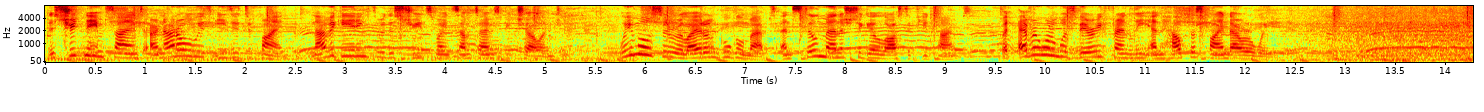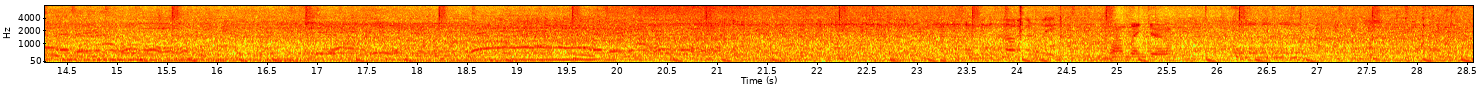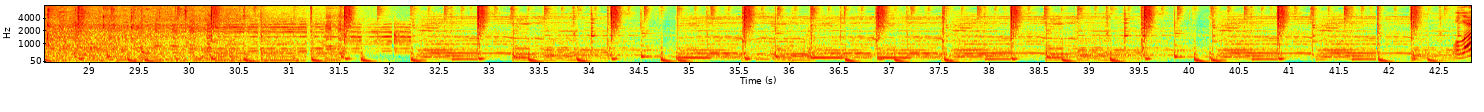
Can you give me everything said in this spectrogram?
The street name signs are not always easy to find. Navigating through the streets might sometimes be challenging. We mostly relied on Google Maps and still managed to get lost a few times. But everyone was very friendly and helped us find our way. Thank you.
